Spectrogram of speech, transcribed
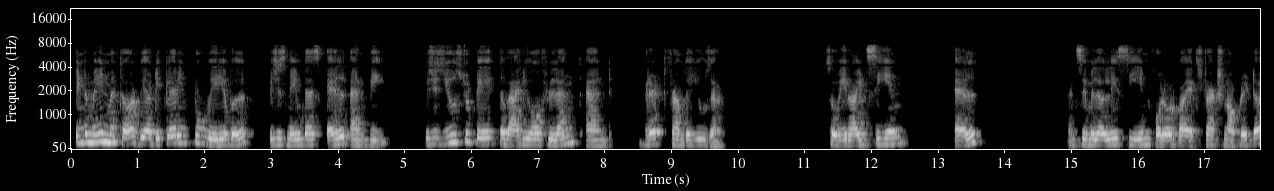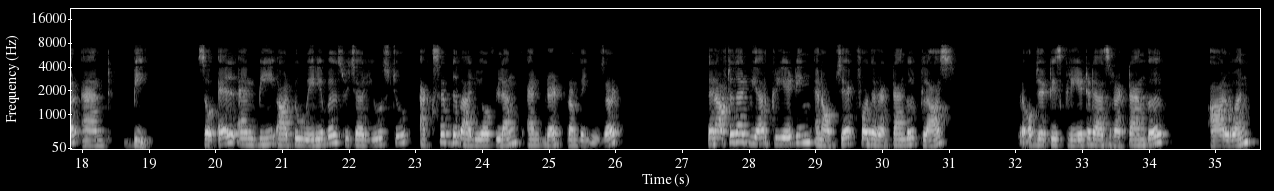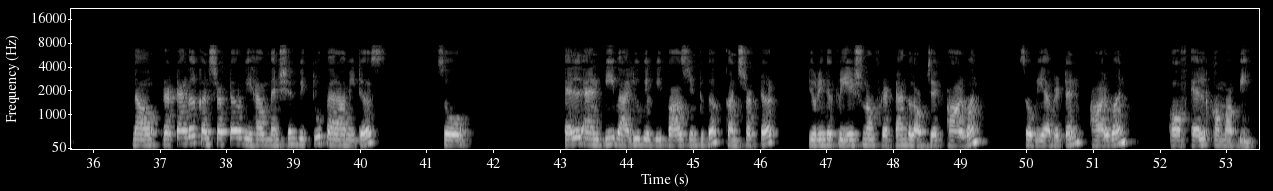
In the main method, we are declaring two variable which is named as L and B, which is used to take the value of length and breadth from the user. So we write cin L and similarly cin followed by extraction operator and B. So L and B are two variables which are used to accept the value of length and breadth from the user. Then after that we are creating an object for the rectangle class. The object is created as rectangle R1. Now rectangle constructor we have mentioned with two parameters. So L and B value will be passed into the constructor during the creation of rectangle object R1 so we have written R1 of L comma B.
